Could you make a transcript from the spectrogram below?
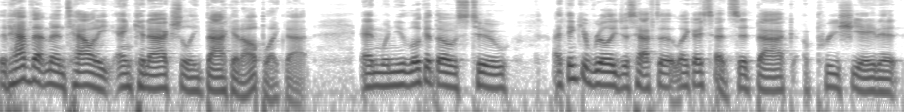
that have that mentality and can actually back it up like that. And when you look at those two i think you really just have to like i said sit back appreciate it.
